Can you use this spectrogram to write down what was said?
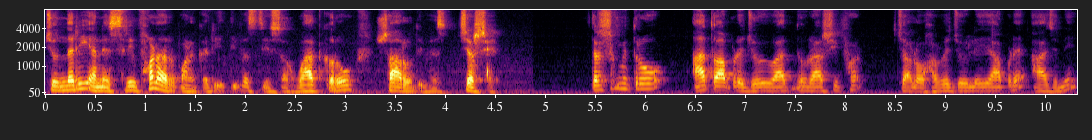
ચુંદરી અને શ્રીફળ અર્પણ કરી દિવસની શરૂઆત કરો. સારો દિવસ જશે. દર્શક મિત્રો, આ તો આપણે જોયું આજનું રાશિફળ. ચાલો હવે જોઈ લઈએ આપણે આજની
